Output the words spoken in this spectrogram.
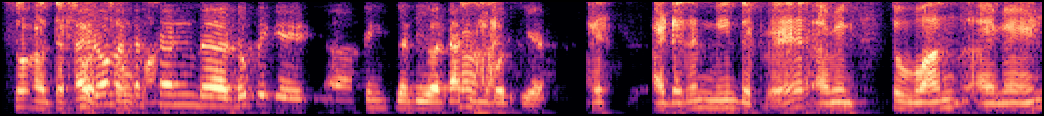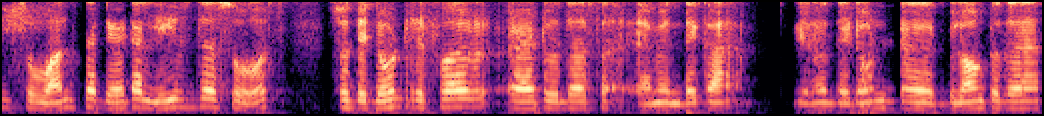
so uh, that's I what don't so one- understand the duplicate uh, things that you are talking I- about here. I, I doesn't mean that way. I mean, so one, I meant, so once the data leaves the source, so they don't refer uh, to the, I mean, they can, you know, they don't uh, belong to the,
